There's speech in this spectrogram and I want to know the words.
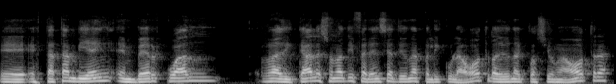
eh, está también en ver cuán radicales son las diferencias de una película a otra, de una actuación a otra.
